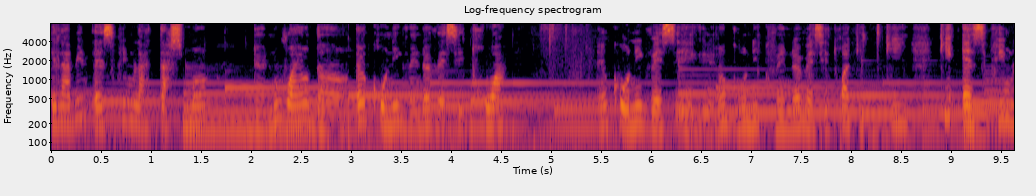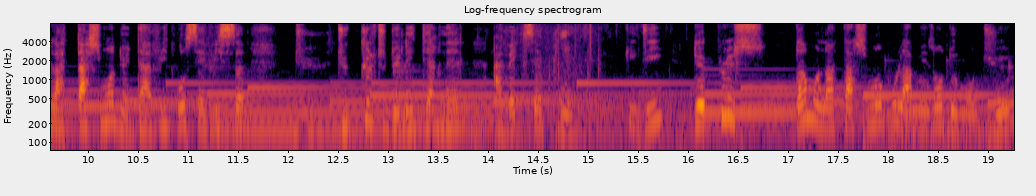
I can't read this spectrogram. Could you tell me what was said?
Et la Bible exprime l'attachement de, nous voyons dans 1 Chronique 29, verset 3, 1 Chronique, verset, 1 Chronique 29, verset 3, qui, qui, qui exprime l'attachement de David au service du, du culte de l'Éternel avec ses biens. Qui dit, de plus, dans mon attachement pour la maison de mon Dieu,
